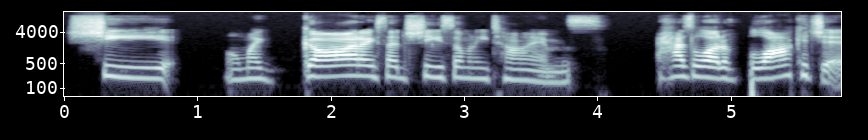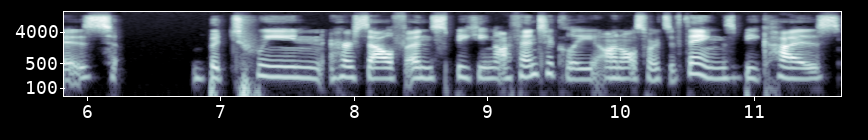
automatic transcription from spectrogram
she oh my god, I said she so many times has a lot of blockages between herself and speaking authentically on all sorts of things because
